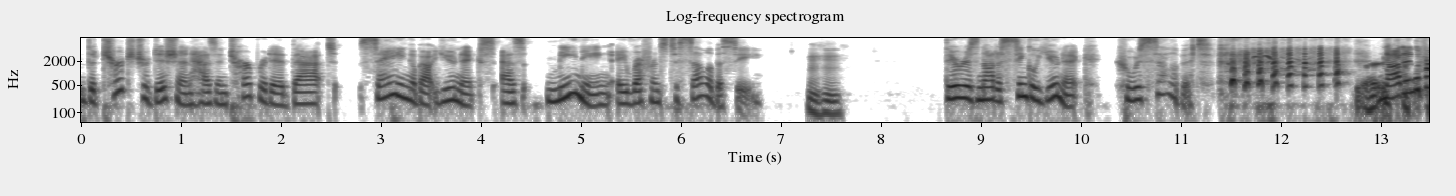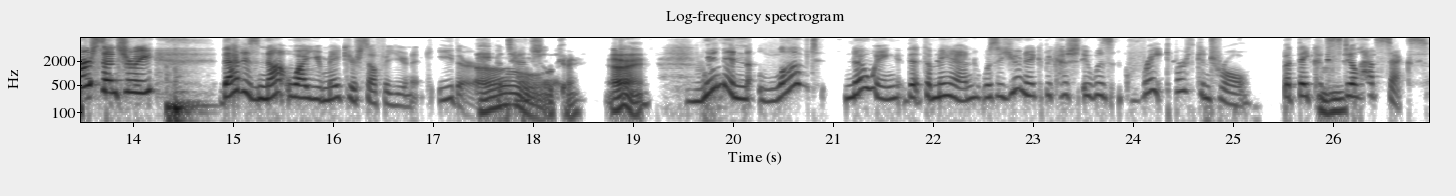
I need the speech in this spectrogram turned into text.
the church tradition has interpreted that saying about eunuchs as meaning a reference to celibacy. Mhm. There is not a single eunuch who is celibate. Right. not in the first century. That is not why you make yourself a eunuch either, Oh, potentially. okay. All right. Women loved knowing that the man was a eunuch because it was great birth control, but they could Mhm. still have sex.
